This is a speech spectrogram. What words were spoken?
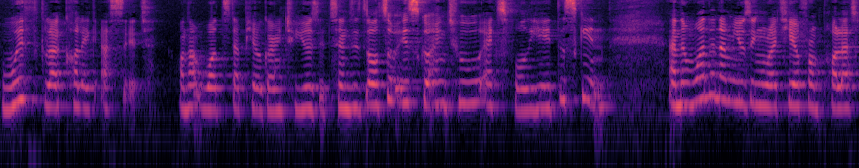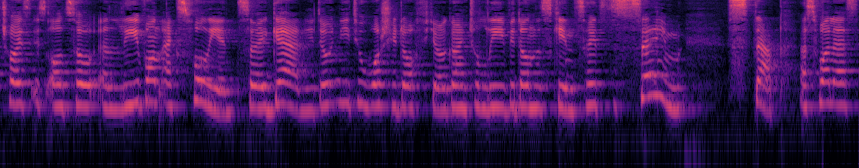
with glycolic acid on what step you're going to use it since it also is going to exfoliate the skin. And the one that I'm using right here from Paula's Choice is also a leave-on exfoliant. So again, you don't need to wash it off, you're going to leave it on the skin. So it's the same step as well as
